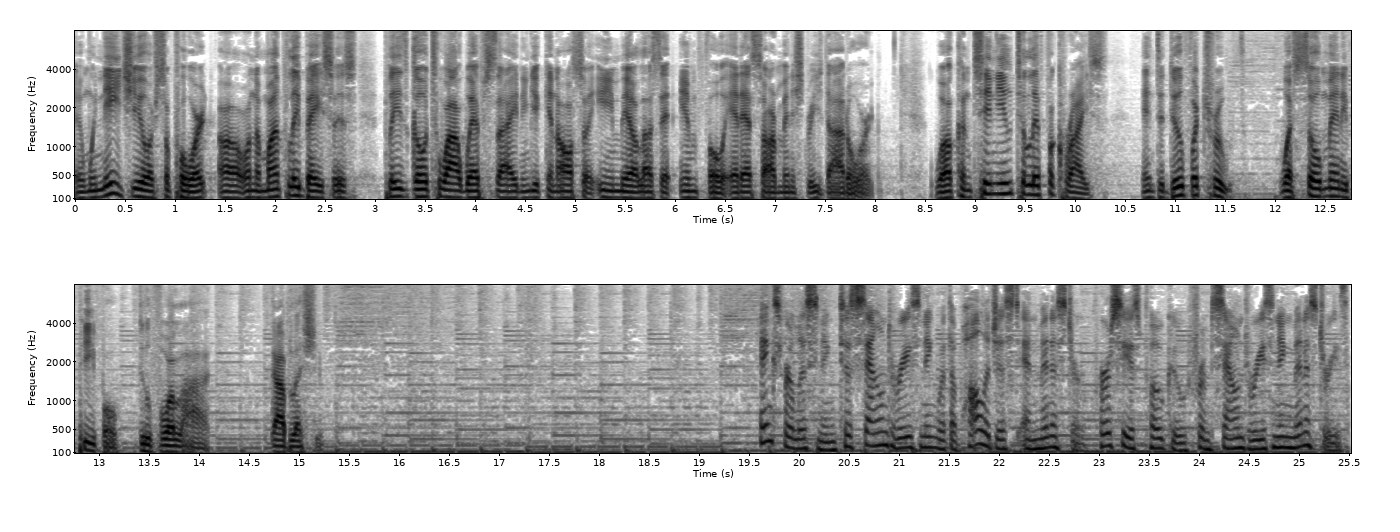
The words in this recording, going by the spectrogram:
and we need your support uh, on a monthly basis, please go to our website and you can also email us at info at srministries.org. Well, continue to live for Christ and to do for truth what so many people do for a lie. God bless you. Thanks for listening to Sound Reasoning with apologist and minister Perseus Poku from Sound Reasoning Ministries.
